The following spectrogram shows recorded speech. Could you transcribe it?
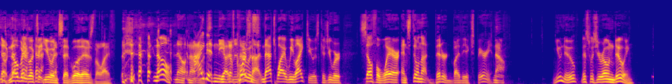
no, nobody looked at you and said, "Well, there's the life." no, No, no, no. I didn't Yeah, even. of course was- not. That's why we liked you, is because you were self-aware and still not bittered by the experience. No, You knew this was your own doing. Hey,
